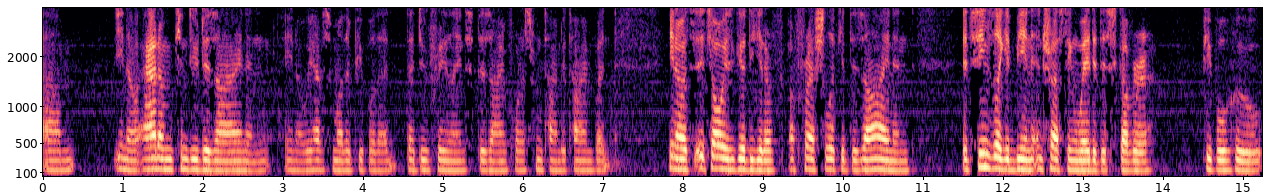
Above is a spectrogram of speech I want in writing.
um, you know, Adam can do design, and you know, we have some other people that that do freelance design for us from time to time. But you know, it's it's always good to get a, a fresh look at design, and it seems like it'd be an interesting way to discover people who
